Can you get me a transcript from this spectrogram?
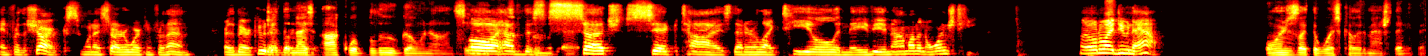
and for the Sharks when I started working for them or the you Barracuda. had the nice aqua blue going on. So Oh, I have this room with that. such sick ties that are like teal and navy, and I'm on an orange team. Like, What do I do now? Orange is like the worst color to match with anything.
